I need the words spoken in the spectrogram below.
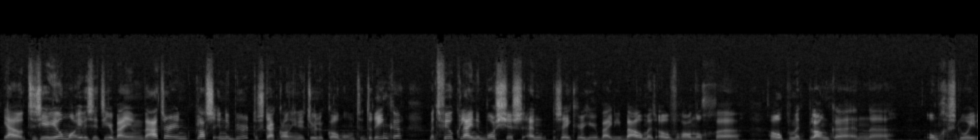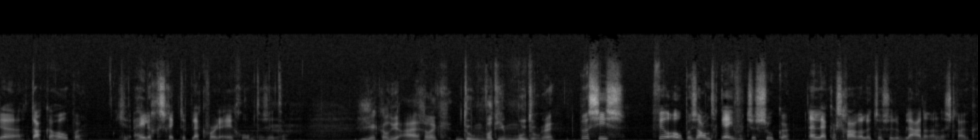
Ja, het is hier heel mooi. We zitten hier bij een water in de buurt. Dus daar kan hij natuurlijk komen om te drinken. Met veel kleine bosjes. En zeker hier bij die bouw met overal nog eh, hopen met planken en eh, omgesnoeide takkenhopen. Een hele geschikte plek voor de egel om te zitten. Hier kan hij eigenlijk doen wat hij moet doen, hè? Precies. Veel open zand, kevertjes zoeken en lekker scharrelen tussen de bladeren en de struiken.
